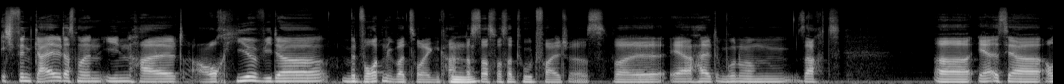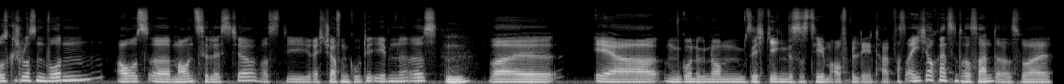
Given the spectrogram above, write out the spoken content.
Ich finde geil, dass man ihn halt auch hier wieder mit Worten überzeugen kann, Mhm. dass das, was er tut, falsch ist. Weil er halt im Grunde genommen sagt, äh, er ist ja ausgeschlossen worden aus äh, Mount Celestia, was die rechtschaffen gute Ebene ist, Mhm. weil er im Grunde genommen sich gegen das System aufgelehnt hat. Was eigentlich auch ganz interessant ist, weil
